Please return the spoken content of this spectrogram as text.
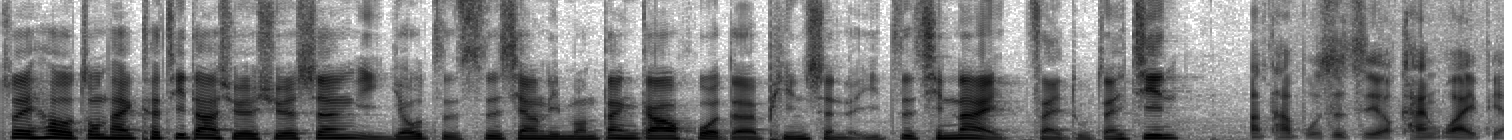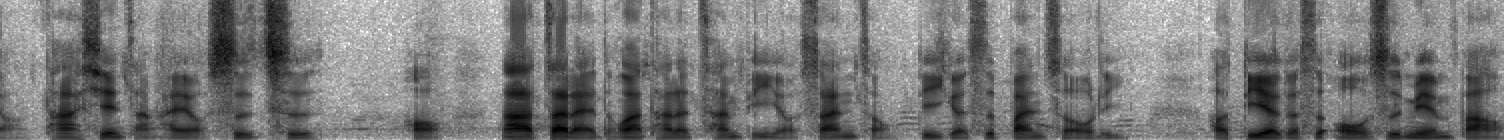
最后，中台科技大学学生以游子思乡柠檬蛋糕获得评审的一致青睐，再度摘金。那它不是只有看外表，它现场还有试吃。好，那再来的话，它的产品有三种，第一个是伴手礼。好，第二个是欧式面包，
